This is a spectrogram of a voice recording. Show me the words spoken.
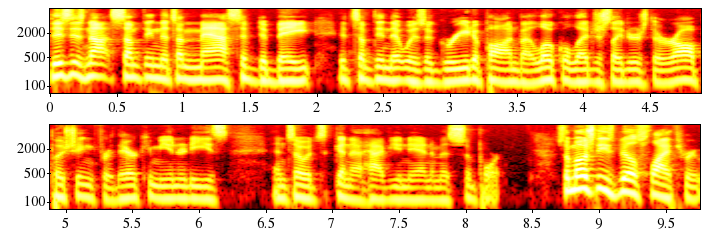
this is not something that's a massive debate. It's something that was agreed upon by local legislators. They're all pushing for their communities. And so it's going to have unanimous support. So most of these bills fly through.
